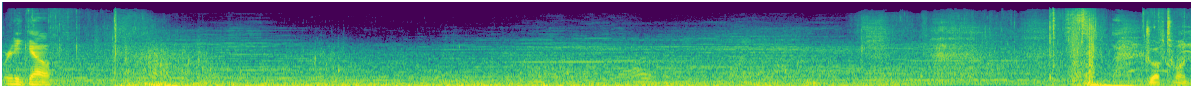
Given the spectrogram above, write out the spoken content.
Where'd he go? Dropped one.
